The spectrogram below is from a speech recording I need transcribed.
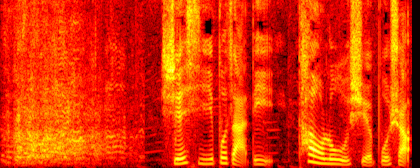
学习不咋地，套路学不少。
